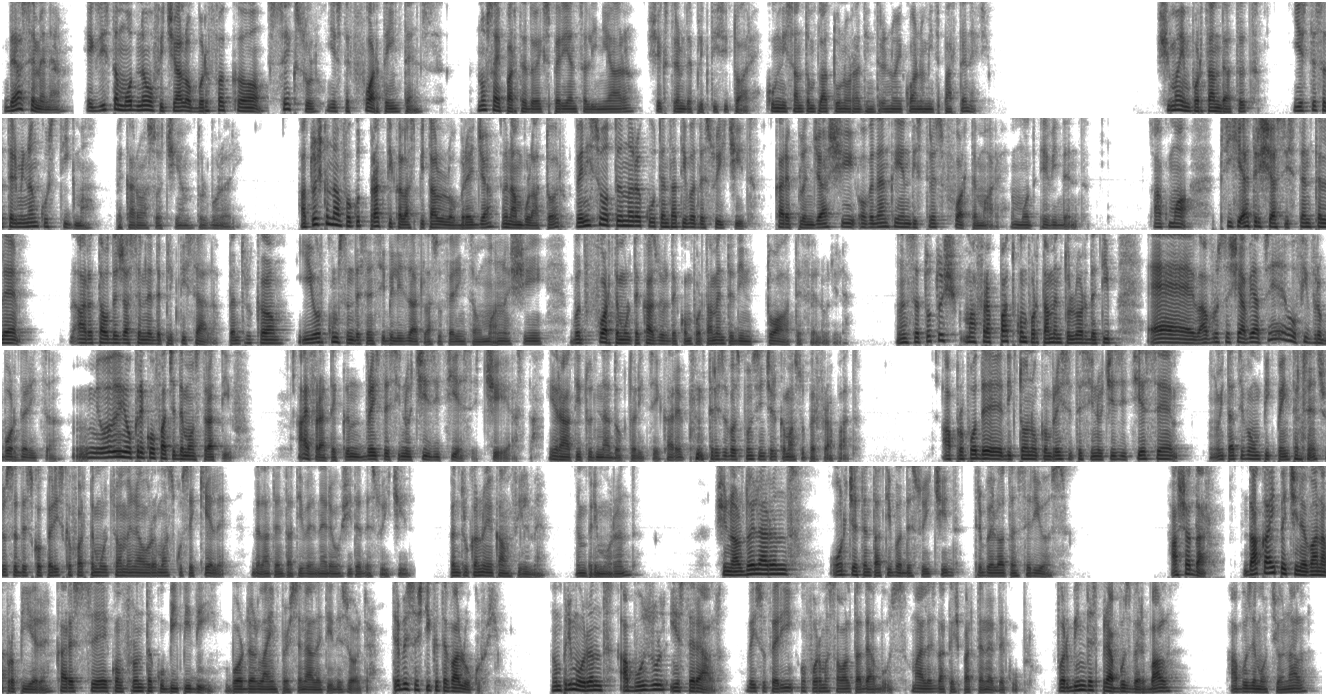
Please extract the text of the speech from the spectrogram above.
De asemenea, există în mod neoficial o bârfă că sexul este foarte intens. Nu o să ai parte de o experiență liniară și extrem de plictisitoare, cum ni s-a întâmplat unora dintre noi cu anumiți parteneri. Și mai important de atât, este să terminăm cu stigma pe care o asociem tulburării. Atunci când am făcut practică la Spitalul Obregea, în ambulator, venise o tânără cu tentativă de suicid, care plângea și o vedeam că e în distres foarte mare, în mod evident. Acum, psihiatrii și asistentele arătau deja semne de plictiseală, pentru că ei oricum sunt desensibilizați la suferința umană și văd foarte multe cazuri de comportamente din toate felurile. Însă totuși m-a frapat comportamentul lor de tip E, a vrut să-și ia viață, e, o fi vreo bordăriță. Eu, eu cred că o face demonstrativ. Hai frate, când vrei să te sinucizi, îți iese. Ce e asta? Era atitudinea doctoriței, care trebuie să vă spun sincer că m-a super frapat. Apropo de dictonul când vrei să te sinucizi, îți iese, uitați-vă un pic pe internet și o să descoperiți că foarte mulți oameni au rămas cu sechele de la tentative nereușite de suicid. Pentru că nu e ca în filme, în primul rând. Și în al doilea rând, orice tentativă de suicid trebuie luată în serios. Așadar, dacă ai pe cineva în apropiere care se confruntă cu BPD, Borderline Personality Disorder, trebuie să știi câteva lucruri. În primul rând, abuzul este real. Vei suferi o formă sau alta de abuz, mai ales dacă ești partener de cuplu. Vorbim despre abuz verbal, abuz emoțional,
